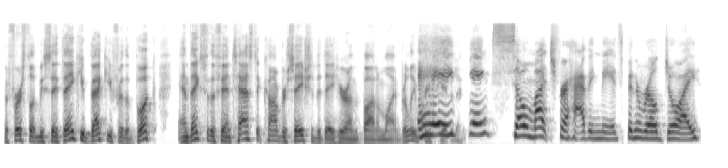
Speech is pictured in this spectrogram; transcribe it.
But first, let me say thank you, Becky, for the book. And thanks for the fantastic conversation today here on the bottom line. Really appreciate hey, it. Hey, thanks so much for having me. It's been a real joy.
